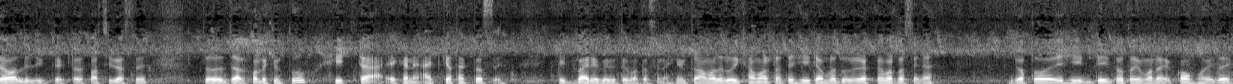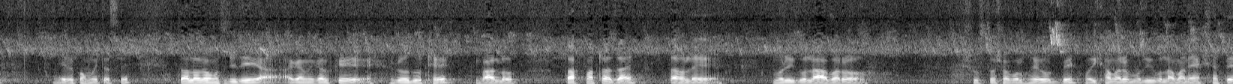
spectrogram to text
দেওয়াল, এদিকে একটা প্রাচীর আছে। তো যার ফলে কিন্তু হিটটা এখানে আটকে থাকতেছে। হিট বাইরে বেরোতে পারতেছে না। কিন্তু আমাদের ওই খামারটাতে হিট আমরা ধরে রাখতে পারতেছি না। যত হিট দিই, ততই মানে কম হয়ে যায়। এরকম হইতেছে। তো আল্লাহর রহমতে যদি আগামীকালকে রোদ উঠে ভালো তাপমাত্রা যায়, তাহলে মুরগিগুলো আবারও সুস্থ সবল হয়ে উঠবে। ওই খামারের মুরগিগুলো মানে একসাথে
